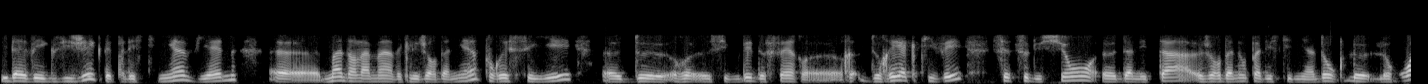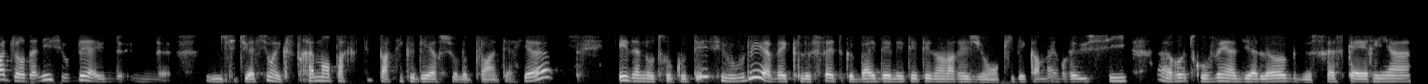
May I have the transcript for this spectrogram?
il avait exigé que les Palestiniens viennent euh, main dans la main avec les Jordaniens pour essayer euh, de, si vous voulez, de faire, de réactiver cette solution d'un État jordano-palestinien. Donc, le, roi de Jordanie, si vous voulez, a une situation extrêmement particulière sur le plan intérieur. Et d'un autre côté, si vous voulez, avec le fait que Biden ait été dans la région, qu'il ait quand même réussi à retrouver un dialogue, ne serait-ce qu'aérien,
